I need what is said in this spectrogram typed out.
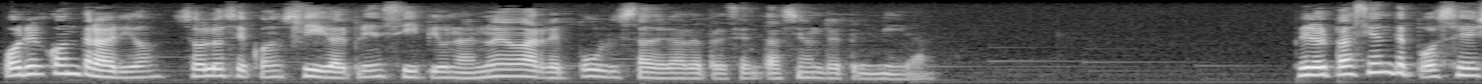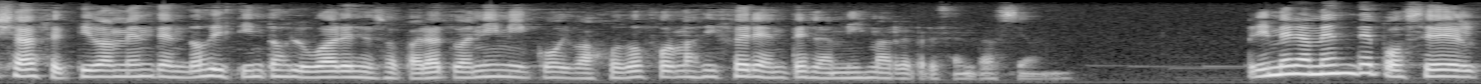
Por el contrario, solo se consigue al principio una nueva repulsa de la representación reprimida. Pero el paciente posee ya efectivamente en dos distintos lugares de su aparato anímico y bajo dos formas diferentes la misma representación. Primeramente posee el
